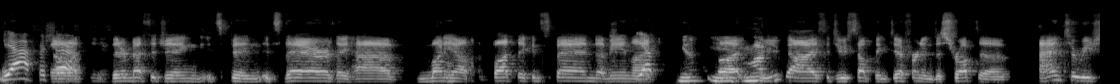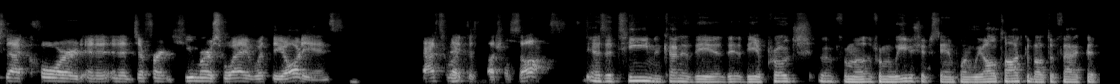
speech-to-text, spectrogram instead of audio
yeah for sure I think their messaging, it's been, it's there. They have money out the butt they can spend. I mean, like, Yep. You know, but for you guys to do something different and disruptive and to reach that chord in a, in a different humorous way with the audience, that's like the special sauce. As a team and kind of the, the the approach from a from a leadership standpoint, we all talked about the fact that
